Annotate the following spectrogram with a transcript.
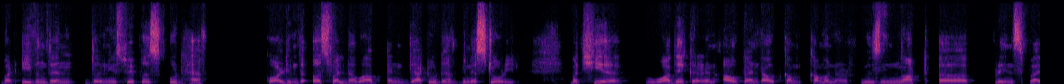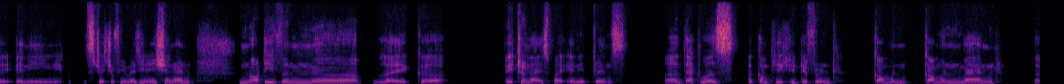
But even then, the newspapers would have called him the erstwhile Nawab, and that would have been a story. But here, Wadekar, an out and out com- commoner who is not a prince by any stretch of imagination and not even uh, like uh, patronized by any prince, uh, that was a completely different common common man uh,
